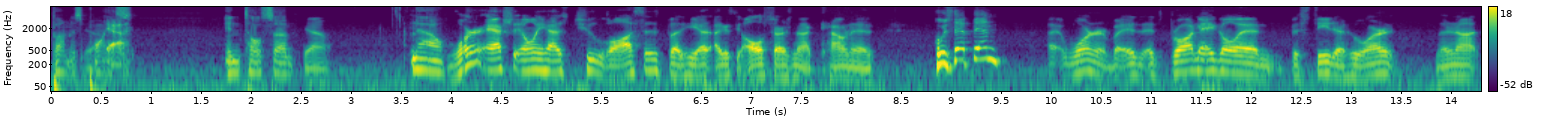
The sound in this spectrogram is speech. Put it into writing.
bonus Yeah. points Yeah. in Tulsa. yeah. Now, Warner actually only has two losses, but he I guess the All Stars not counted. who's that been? Uh, Warner, but it, it's Broadnagel and Bastida who aren't they're not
